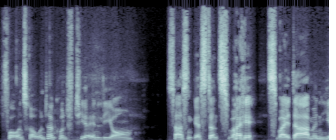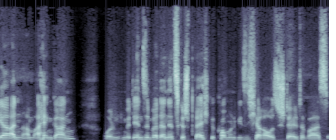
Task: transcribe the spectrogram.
vor unserer Unterkunft hier in Lyon saßen gestern zwei, zwei Damen hier an, am Eingang Und mit denen sind wir dann ins Gespräch gekommen und wie sich herausstellte, war es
